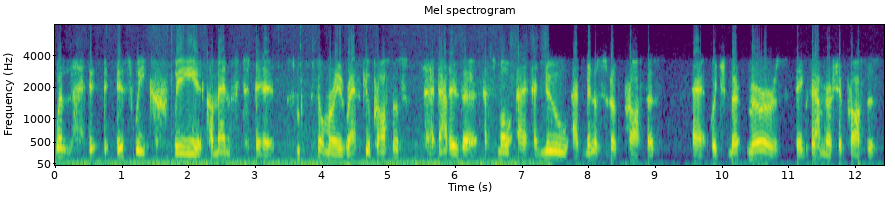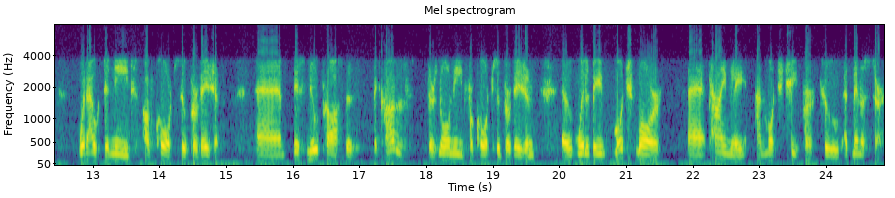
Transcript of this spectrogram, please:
Well, th- th- this week we commenced the summary rescue process. Uh, that is a, a small, a, a, new administrative process uh, which mir- mirrors the examinership process without the need of court supervision. Uh, this new process, because there's no need for court supervision, uh, will be much more uh, timely, and much cheaper to administer.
